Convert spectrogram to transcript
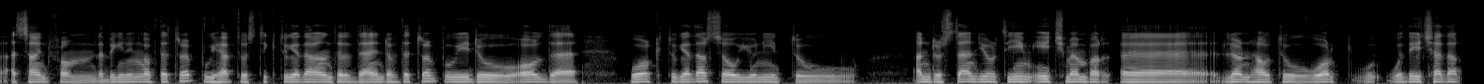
assigned from the beginning of the trip we have to stick together until the end of the trip we do all the work together so you need to understand your team each member uh, learn how to work w- with each other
